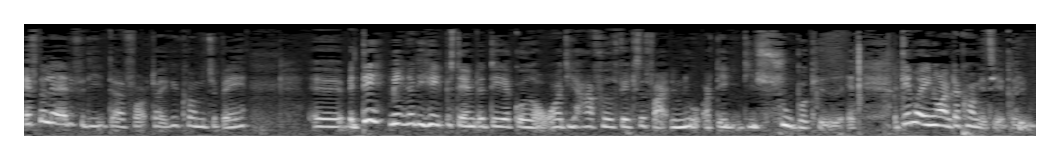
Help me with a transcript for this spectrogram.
efterladte, fordi der er folk, der ikke er kommet tilbage. Øh, men det mener de helt bestemt, at det er gået over, og de har fået fikset fejlen nu, og det, de er super kede af. Og det må jeg indrømme, der kom jeg til at grine.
